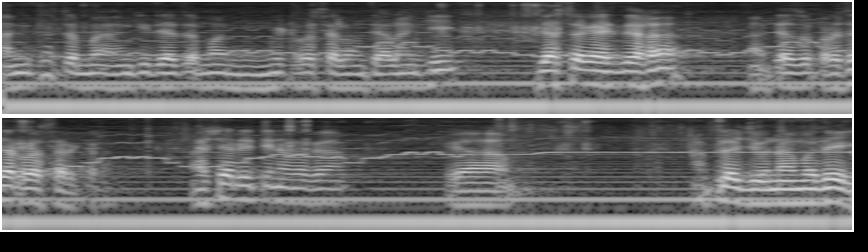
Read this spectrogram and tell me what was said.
आणि त्याचं मग आणखी त्याचं मग मीठ बसायला मग त्याला आणखी जास्त काय त्याला आणि त्याचा प्रचार प्रसार करा. अशा रीतीने बघा या आपल्या जीवनामध्ये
